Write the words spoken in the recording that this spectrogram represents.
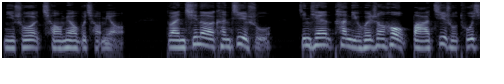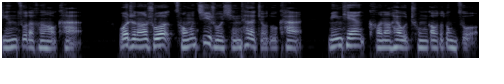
你说巧妙不巧妙？短期呢看技术，今天探底回升后，把技术图形做得很好看。我只能说，从技术形态的角度看，明天可能还有冲高的动作。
